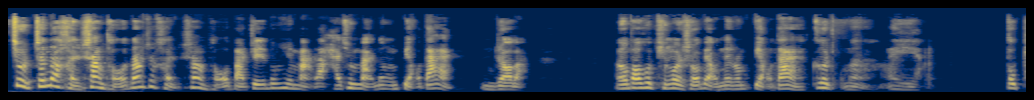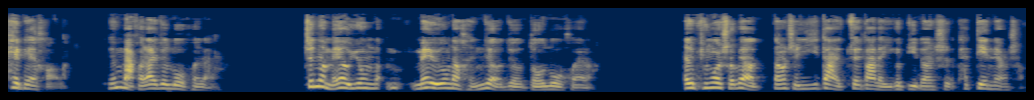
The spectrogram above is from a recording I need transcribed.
就真的很上头，当时很上头，把这些东西买了，还去买那种表带，你知道吧？然后包括苹果手表那种表带，各种的，哎呀，都配备好了，就买回来就落灰了，真的没有用到，没有用到很久就都落灰了。而且苹果手表当时一代最大的一个弊端是它电量少，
